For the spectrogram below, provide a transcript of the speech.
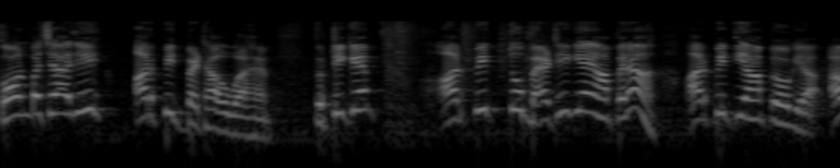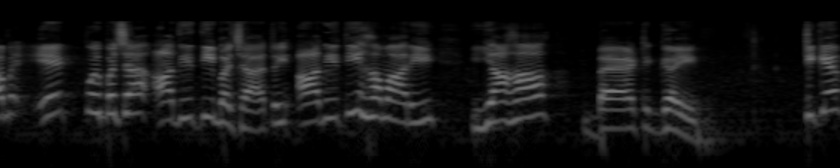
कौन बचा है जी? अर्पित बैठा हुआ है। तो ठीक है, अर्पित तो बैठ ही गया यहाँ पे ना? अर्पित यहाँ पे हो गया। अब एक कोई बचा, आदिति बचा। है तो आदिति हमारी यहाँ बैठ गई। ठीक है,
